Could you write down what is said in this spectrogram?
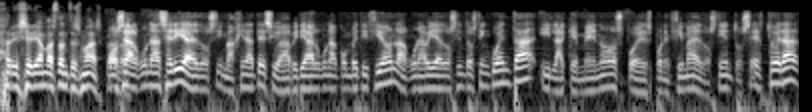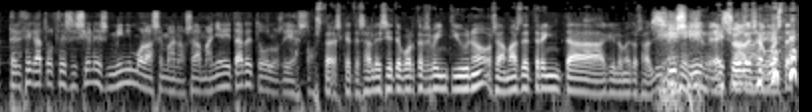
serían bastantes más. O sea, alguna sería de dos. Imagínate si habría alguna competición, alguna había 250 y la que menos, pues por encima de 200. Esto era 13-14 sesiones mínimo la semana, o sea, mañana y tarde todos los días. Ostras, es que te sale 7 por 3, 21, o sea, más de 30 kilómetros al día. Sí, sí, eso es esa cuenta,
